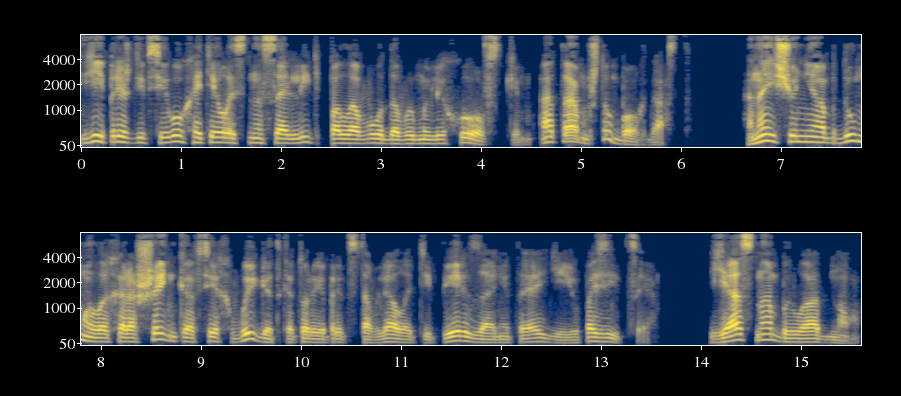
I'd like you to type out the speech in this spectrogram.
Ей прежде всего хотелось насолить Половодовым и Лиховским, а там что бог даст. Она еще не обдумала хорошенько всех выгод, которые представляла теперь занятая ею позиция. Ясно было одно,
